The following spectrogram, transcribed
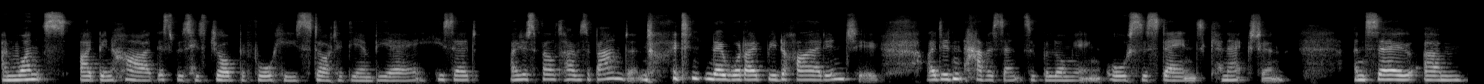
And once I'd been hired, this was his job before he started the MBA, he said, I just felt I was abandoned. I didn't know what I'd been hired into. I didn't have a sense of belonging or sustained connection. And so um,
